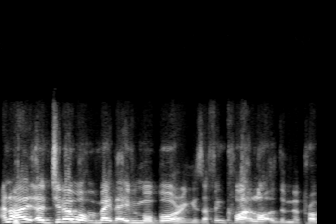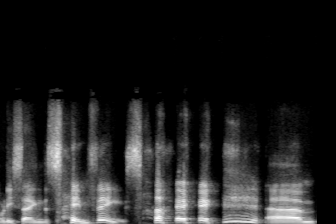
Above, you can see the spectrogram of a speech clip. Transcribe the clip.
and I uh, do you know what would make that even more boring is I think quite a lot of them are probably saying the same things. So, um,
